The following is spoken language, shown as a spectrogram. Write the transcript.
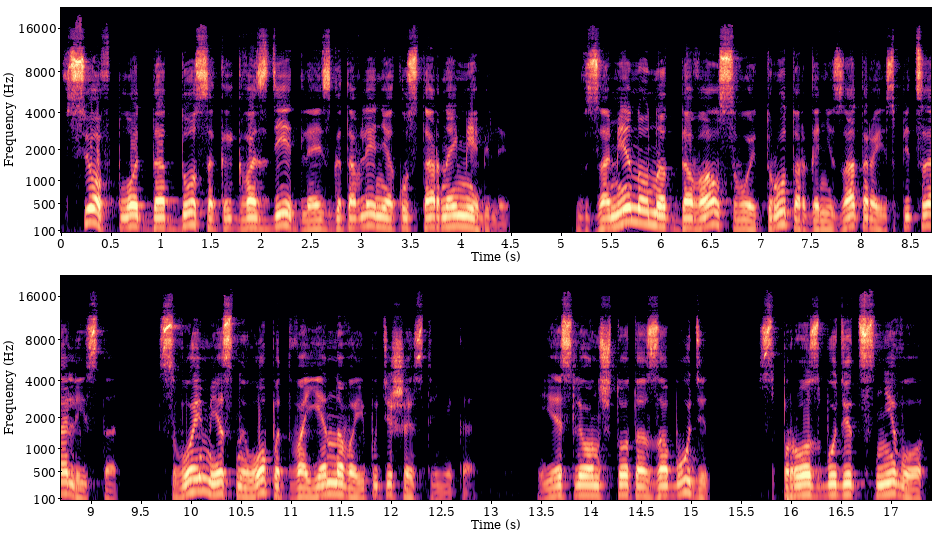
Все вплоть до досок и гвоздей для изготовления кустарной мебели. Взамен он отдавал свой труд организатора и специалиста свой местный опыт военного и путешественника. Если он что-то забудет, спрос будет с него.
